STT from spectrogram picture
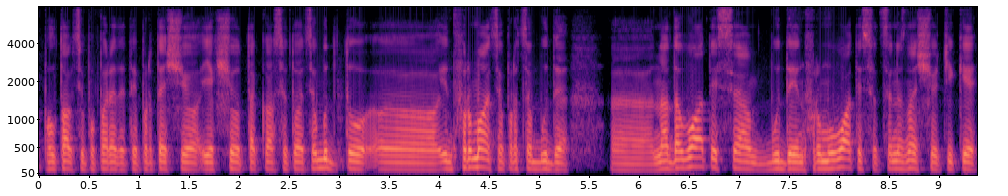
полтавців попередити про те, що якщо така ситуація буде, то інформація про це буде надаватися, буде інформуватися. Це не значить, що тільки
